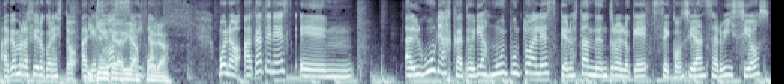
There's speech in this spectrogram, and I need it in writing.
¿A qué me refiero con esto? A ¿Y que quién si quedaría afuera? Bueno, acá tenés eh, algunas categorías muy puntuales que no están dentro de lo que se consideran servicios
